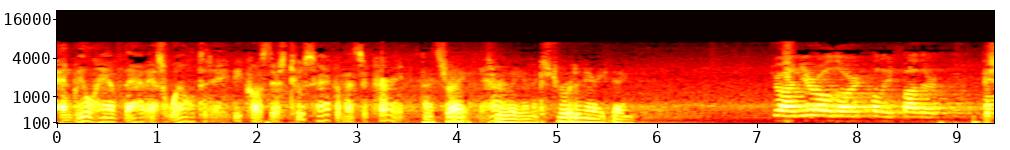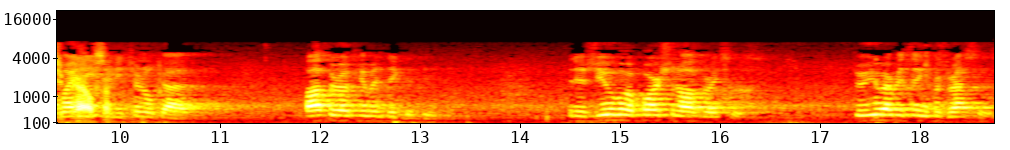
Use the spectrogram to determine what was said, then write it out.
And we'll have that as well today because there's two sacraments occurring. That's right. Yeah. It's really an extraordinary thing. Draw near, O Lord, Holy Father, Bishop Almighty Carlson. and eternal God, author of human dignity. It is you who apportion all graces. Through you everything progresses.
